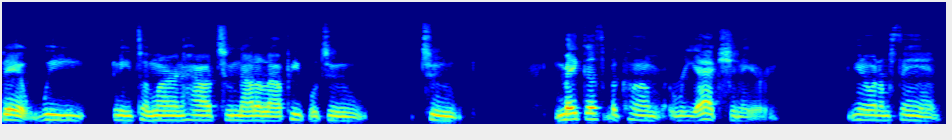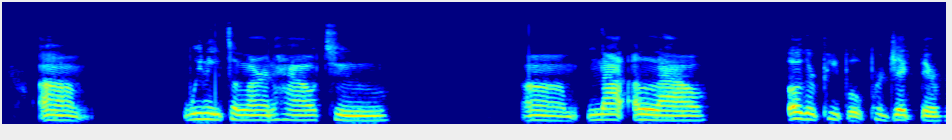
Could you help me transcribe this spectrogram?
That we need to learn how to not allow people to to make us become reactionary. You know what I'm saying? Um, we need to learn how to um, not allow other people project their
